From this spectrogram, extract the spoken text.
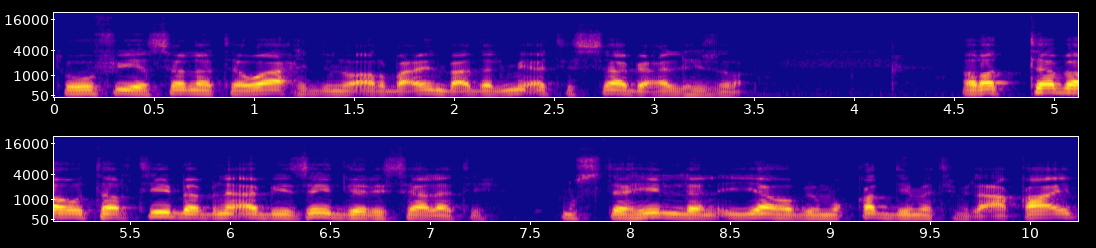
توفي سنة واحد وأربعين بعد المئة السابعة الهجرة رتبه ترتيب ابن أبي زيد لرسالته مستهلا إياه بمقدمة العقائد العقائد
